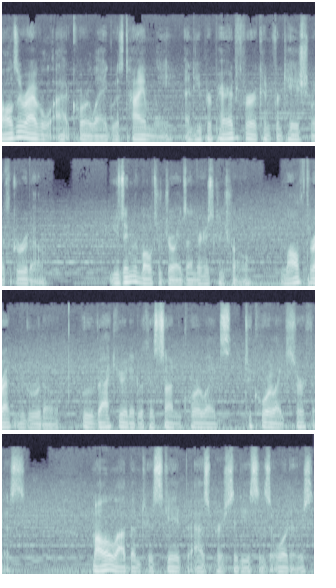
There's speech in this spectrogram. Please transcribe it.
Maul's arrival at Korleg was timely, and he prepared for a confrontation with Grudo. Using the Vulture droids under his control, Maul threatened Grudo, who evacuated with his son Korleg's, to Korleg's surface. Maul allowed them to escape as per Sidious's orders,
